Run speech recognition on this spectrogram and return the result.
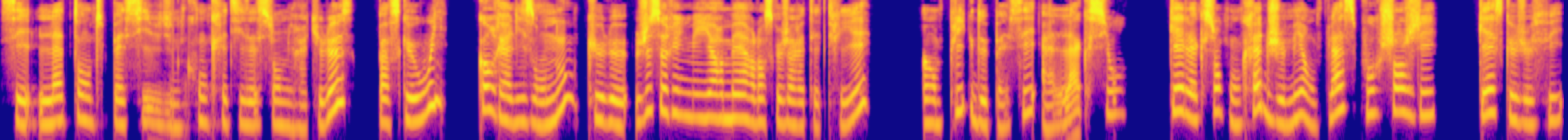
c'est l'attente passive d'une concrétisation miraculeuse, parce que oui, quand réalisons-nous que le je serai une meilleure mère lorsque j'arrêtais de crier implique de passer à l'action. Quelle action concrète je mets en place pour changer? Qu'est-ce que je fais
